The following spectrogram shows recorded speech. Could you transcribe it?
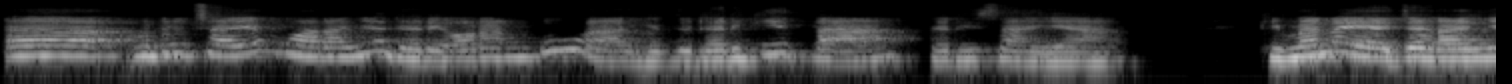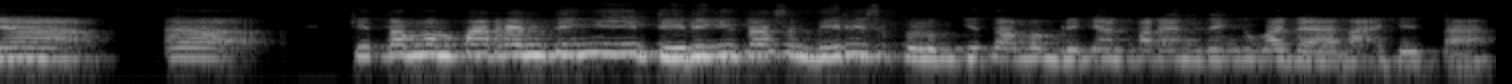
menurut saya muaranya dari orang tua gitu, dari kita, dari saya. Gimana ya caranya uh, kita memparentingi diri kita sendiri sebelum kita memberikan parenting kepada anak kita.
